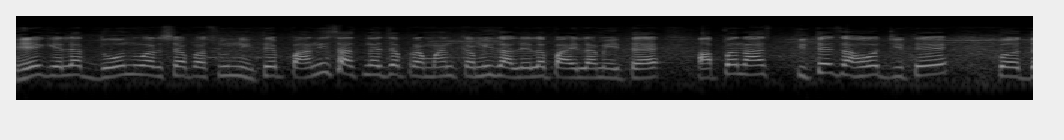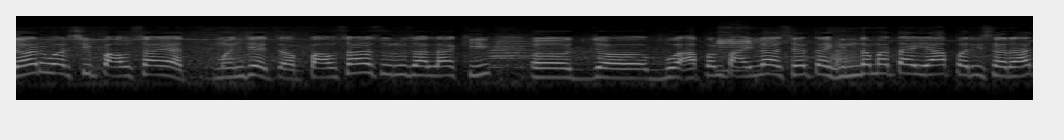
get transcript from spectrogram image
हे गेल्या दोन वर्षापासून इथे पाणी साचण्याचं प्रमाण कमी झालेलं पाहायला मिळत आहे आपण आज तिथेच आहोत जिथे प- दरवर्षी पावसाळ्यात म्हणजेच पावसाळा सुरू झाला की आपण पाहिलं असेल तर हिंदमाता या परिसरात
